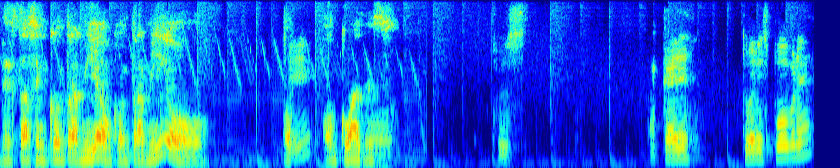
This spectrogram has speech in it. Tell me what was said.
¿Estás en contra mía o contra mí o, o, cuáles? pues acá tú eres pobre,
